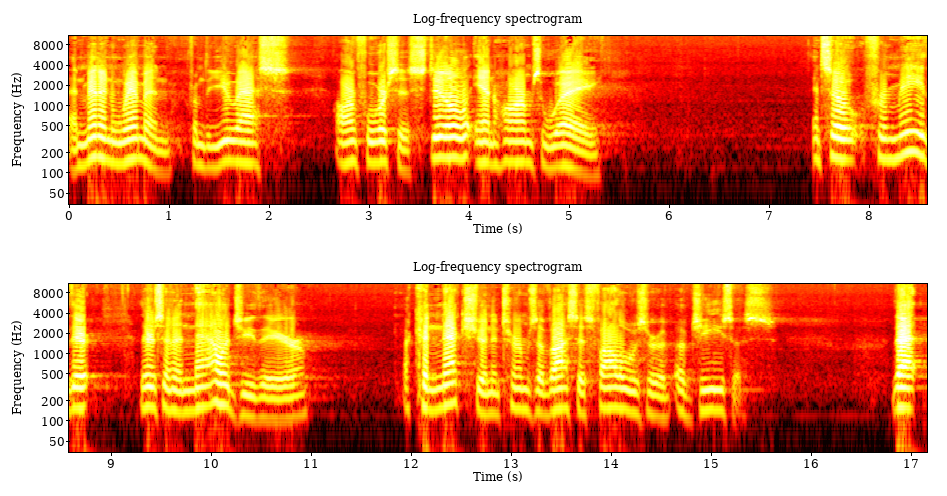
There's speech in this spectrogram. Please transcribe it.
and men and women from the U.S armed forces still in harm's way. And so for me, there, there's an analogy there, a connection in terms of us as followers of, of Jesus. That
